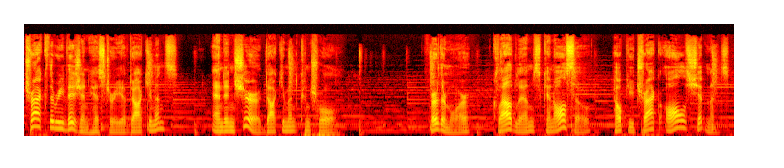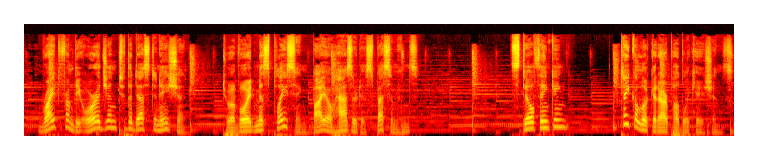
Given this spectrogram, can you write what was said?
track the revision history of documents, and ensure document control. Furthermore, CloudLIMS can also help you track all shipments right from the origin to the destination to avoid misplacing biohazardous specimens. Still thinking? Take a look at our publications.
